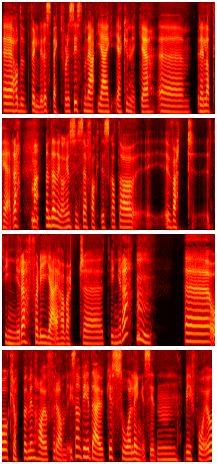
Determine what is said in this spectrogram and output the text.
Jeg hadde veldig respekt for det sist, men jeg, jeg kunne ikke eh, relatere. Nei. Men denne gangen syns jeg faktisk at det har vært tyngre, fordi jeg har vært eh, tyngre. Mm. Uh, og kroppen min har jo forandret Det er jo ikke så lenge siden Vi får jo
